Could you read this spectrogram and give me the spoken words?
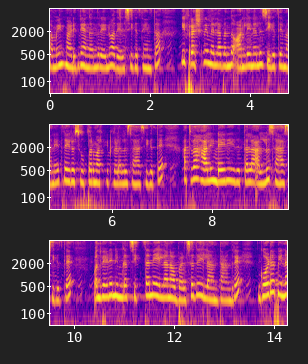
ಕಮೆಂಟ್ ಮಾಡಿದ್ರಿ ಹಂಗಂದ್ರೆ ಏನು, ಅದು ಸಿಗುತ್ತೆ ಅಂತ. ಈ ಫ್ರೆಶ್ ಕ್ರೀಮ್ ಎಲ್ಲ ಬಂದು ಆನ್ಲೈನಲ್ಲೂ ಸಿಗುತ್ತೆ. ಮನೆ ಹತ್ರ ಇರೋ ಸೂಪರ್ ಮಾರ್ಕೆಟ್ಗಳಲ್ಲೂ ಸಹ ಸಿಗುತ್ತೆ. ಅಥವಾ ಹಾಲಿನ ಡೈರಿ ಇರುತ್ತಲ್ಲ, ಅಲ್ಲೂ ಸಹ ಸಿಗುತ್ತೆ. ಒಂದು ವೇಳೆ ನಿಮ್ಗೆ ಅದು ಸಿಗ್ತಾನೆ ಇಲ್ಲ, ನಾವು ಬಳಸೋದೇ ಇಲ್ಲ ಅಂತ ಅಂದರೆ ಗೋಡಂಬಿನ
